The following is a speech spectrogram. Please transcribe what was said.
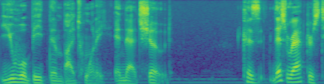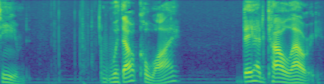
you will beat them by 20, and that showed. Cuz this Raptors team without Kawhi, they had Kyle Lowry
